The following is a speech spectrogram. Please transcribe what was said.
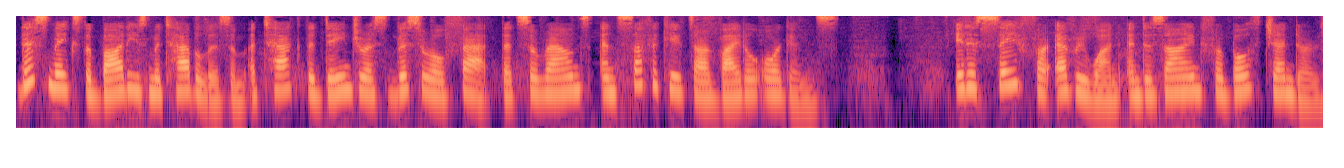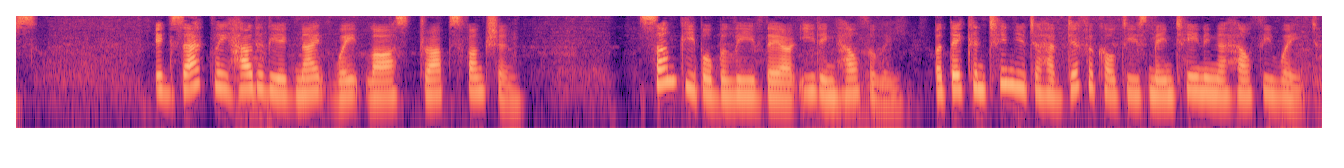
This makes the body's metabolism attack the dangerous visceral fat that surrounds and suffocates our vital organs. It is safe for everyone and designed for both genders. Exactly how do the Ignite weight loss drops function? Some people believe they are eating healthily, but they continue to have difficulties maintaining a healthy weight.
